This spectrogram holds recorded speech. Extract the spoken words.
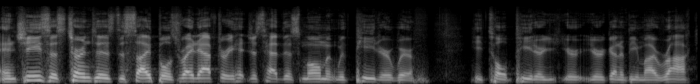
And Jesus turned to his disciples right after he had just had this moment with Peter where he told Peter, You're, you're going to be my rock.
